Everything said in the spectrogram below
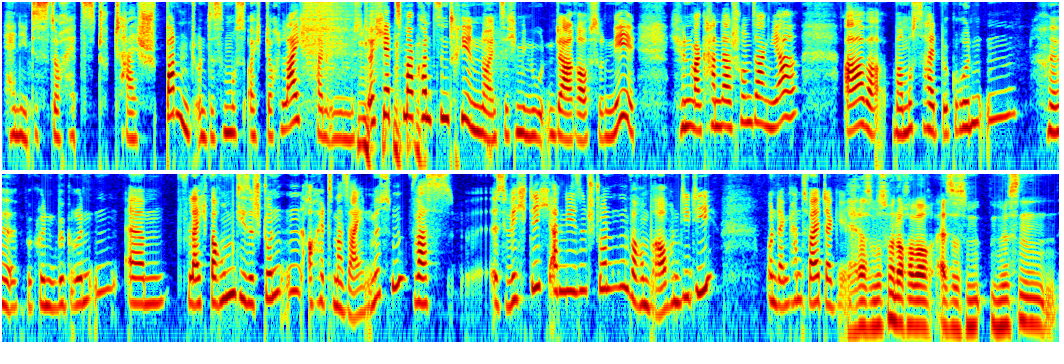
hey, nee, das ist doch jetzt total spannend und das muss euch doch leicht fallen und ihr müsst euch jetzt mal konzentrieren, 90 Minuten darauf. So, nee, ich finde, man kann da schon sagen, ja, aber man muss halt begründen, begründen, begründen, ähm, vielleicht warum diese Stunden auch jetzt mal sein müssen. Was ist wichtig an diesen Stunden? Warum brauchen die die? Und dann kann es weitergehen. Ja, das muss man doch aber auch, also es müssen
